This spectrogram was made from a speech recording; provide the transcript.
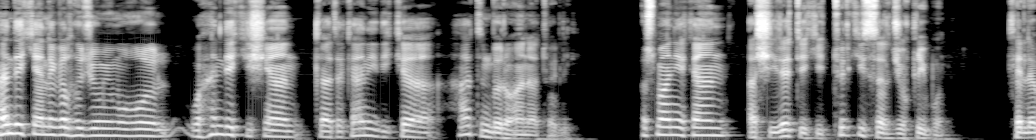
هەندێکیان لەگەڵ هجومی مغۆل و هەندێکیشیان کاتەکانی دیکە هاتن بەرۆ ئاناتۆلی عوسمانیەکان عشیرەتێکی تورکی سەرجوقی بوون کە لە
